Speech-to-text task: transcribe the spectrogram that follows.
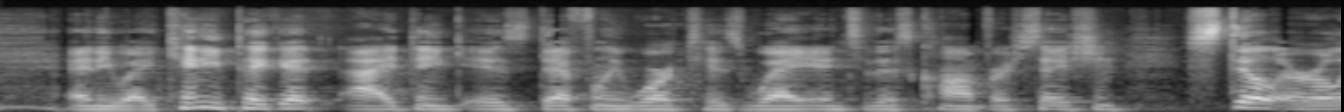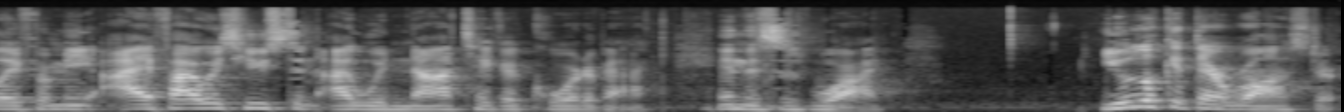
anyway, Kenny Pickett, I think, is definitely worked his way into this conversation. Still early for me. I, if I was Houston, I would not take a quarterback, and this is why. You look at their roster,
